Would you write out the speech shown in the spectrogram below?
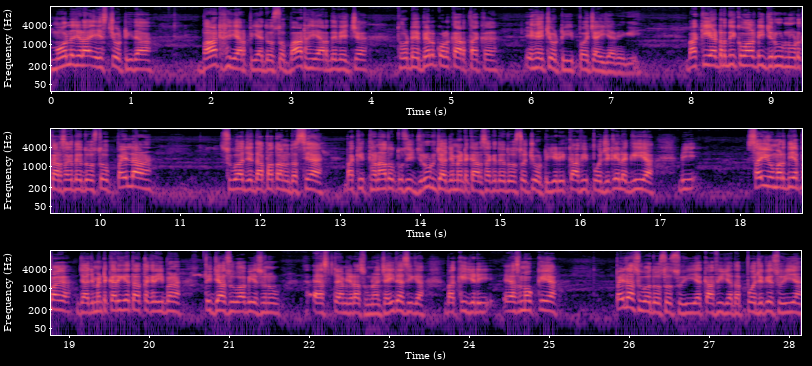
ਮੁੱਲ ਜਿਹੜਾ ਇਸ ਝੋਟੀ ਦਾ 62000 ਰੁਪਈਆ ਦੋਸਤੋ 62000 ਦੇ ਵਿੱਚ ਤੁਹਾਡੇ ਬਿਲਕੁਲ ਘਰ ਤੱਕ ਇਹ ਝੋਟੀ ਪਹੁੰਚਾਈ ਜਾਵੇਗੀ। ਬਾਕੀ ਆਰਡਰ ਦੀ ਕੁਆਲਿਟੀ ਜ਼ਰੂਰ ਨੋਟ ਕਰ ਸਕਦੇ ਹੋ ਦੋਸਤੋ। ਪਹਿਲਾ ਸੂਆ ਜਿੱਦਾਂ ਆਪਾਂ ਤੁਹਾਨੂੰ ਦੱਸਿਆ ਬਾਕੀ ਥਣਾ ਤੋਂ ਤੁਸੀਂ ਜ਼ਰੂਰ ਜੱਜਮੈਂਟ ਕਰ ਸਕਦੇ ਹੋ ਦੋਸਤੋ, ਝੋਟੀ ਜਿਹੜੀ ਕਾਫੀ ਪੁੱਜ ਕੇ ਲੱਗੀ ਆ। ਵੀ ਸਹੀ ਉਮਰ ਦੀ ਆਪਾਂ ਜੱਜਮੈਂਟ ਕਰੀਏ ਤਾਂ ਤਕਰੀਬਨ ਤੀਜਾ ਸੂਆ ਵੀ ਇਸ ਨੂੰ ਇਸ ਟਾਈਮ ਜਿਹੜਾ ਸੂਣਾ ਚਾਹੀਦਾ ਸੀਗਾ। ਬਾਕੀ ਜਿਹੜੀ ਇਸ ਮੌਕੇ ਆ ਪਹਿਲਾ ਸੂਆ ਦੋਸਤੋ ਸੂਈ ਆ, ਕਾਫੀ ਜ਼ਿਆਦਾ ਪੁੱਜ ਕੇ ਸੂਈ ਆ।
